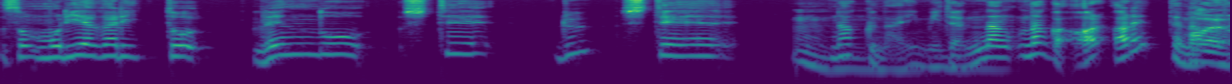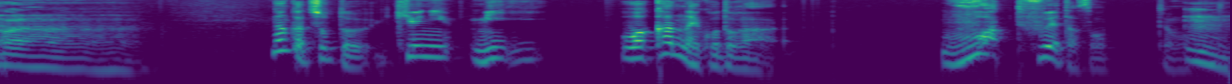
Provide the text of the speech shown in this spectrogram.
その盛り上がりと連動してる？してなくない？みたいな。なんなんかあれ？あれ？ってなって、はいはいはいはなんかちょっと急にみ分かんないことがうわって増えたぞって思い、って、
